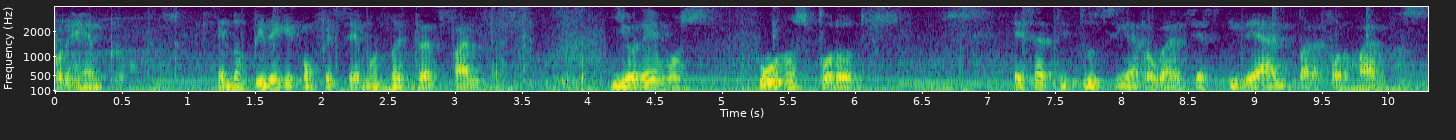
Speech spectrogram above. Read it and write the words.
Por ejemplo, Él nos pide que confesemos nuestras faltas y oremos unos por otros. Esa actitud sin arrogancia es ideal para formarnos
